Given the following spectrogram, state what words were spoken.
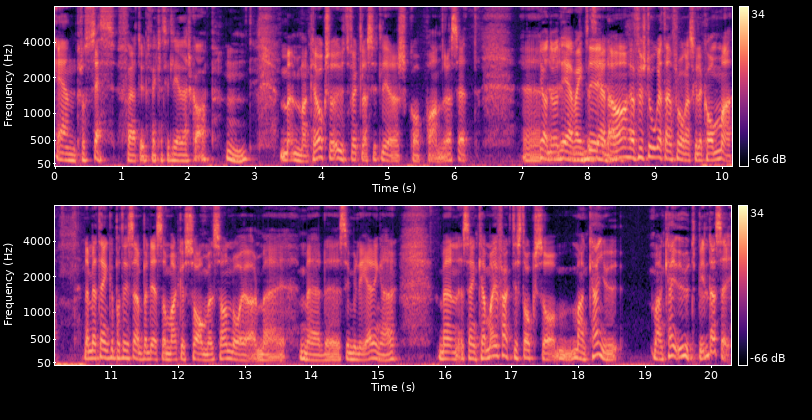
en process för att utveckla sitt ledarskap. Mm. Men man kan också utveckla sitt ledarskap på andra sätt. Ja, det var det jag var intresserad av. Ja, jag förstod att den frågan skulle komma. men jag tänker på till exempel det som Marcus Samuelsson då gör med, med eh, simuleringar. Men sen kan man ju faktiskt också, man kan ju, man kan ju utbilda sig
